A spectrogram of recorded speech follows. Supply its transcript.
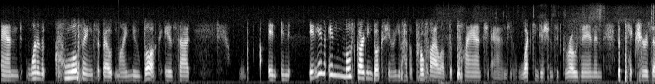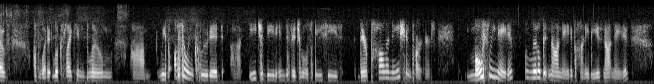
And one of the cool things about my new book is that in in in, in most gardening books, you know, you have a profile of the plant and you know, what conditions it grows in, and the pictures of of what it looks like in bloom. Um, we've also included uh, each of the individual species, their pollination partners, mostly native, a little bit non-native. A honeybee is not native,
